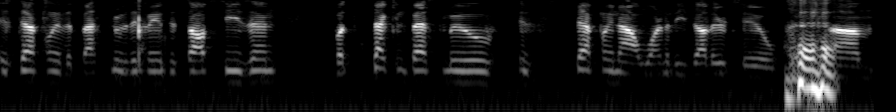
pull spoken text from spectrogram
is definitely the best move they've made this offseason. But the second best move is definitely not one of these other two, um,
